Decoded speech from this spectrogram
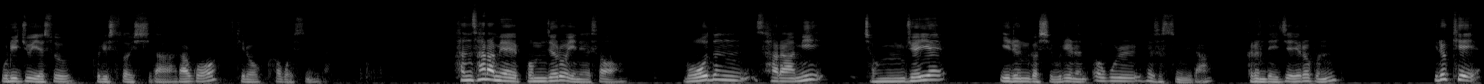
우리 주 예수 그리스도이시다라고 기록하고 있습니다. 한 사람의 범죄로 인해서 모든 사람이 정죄에 이른 것이 우리는 억울했었습니다. 그런데 이제 여러분 이렇게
